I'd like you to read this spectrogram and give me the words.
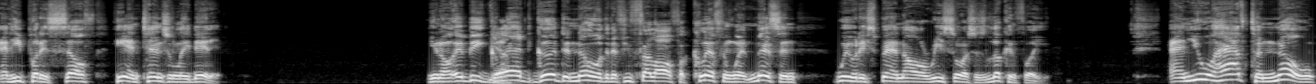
And he put himself, he intentionally did it. You know, it'd be glad good to know that if you fell off a cliff and went missing, we would expend all resources looking for you. And you will have to know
